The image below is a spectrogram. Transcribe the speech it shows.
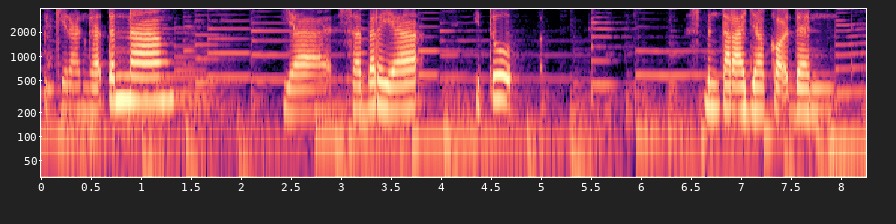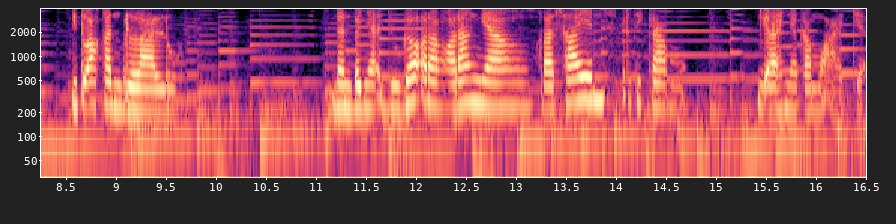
pikiran gak tenang, ya sabar ya. Itu sebentar aja kok dan itu akan berlalu. Dan banyak juga orang-orang yang rasain seperti kamu. Gak hanya kamu aja.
